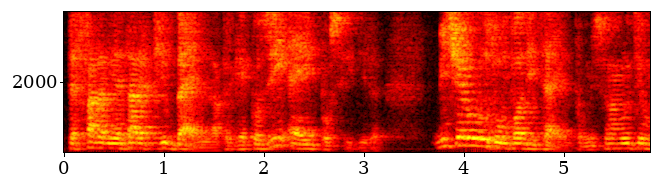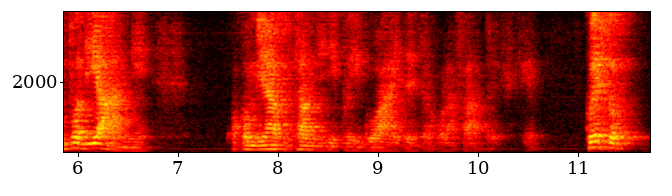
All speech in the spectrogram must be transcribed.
per, farla diventare più bella, perché così è impossibile. Mi ci è voluto un po' di tempo, mi sono voluti un po' di anni, ho combinato tanti di quei guai dentro quella fabbrica. questo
